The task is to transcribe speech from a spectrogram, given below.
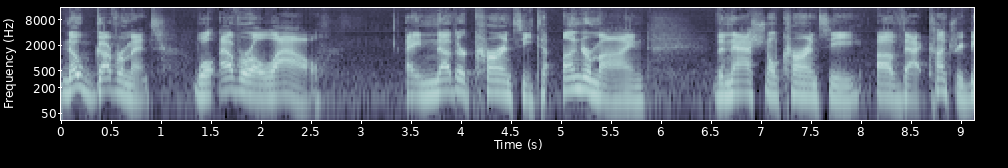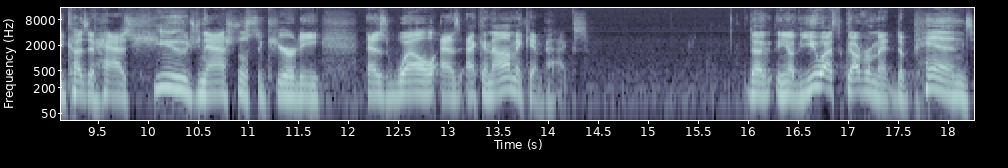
no government will ever allow another currency to undermine the national currency of that country because it has huge national security as well as economic impacts. The you know the US government depends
